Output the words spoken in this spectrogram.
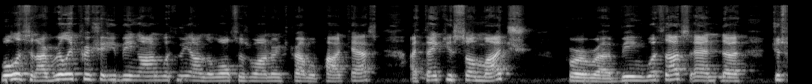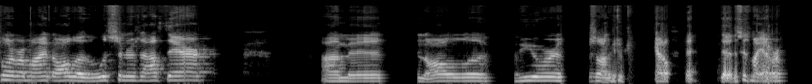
Well, listen, I really appreciate you being on with me on the Walters Wanderings Travel Podcast. I thank you so much for uh, being with us. And uh, just want to remind all the listeners out there um, and, all the viewers on YouTube channel that, this is my anniversary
